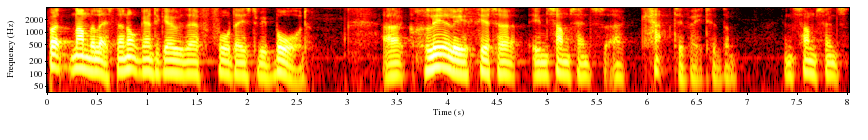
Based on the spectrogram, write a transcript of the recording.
But nonetheless, they're not going to go there for four days to be bored. Uh, clearly, theatre, in some sense, uh, captivated them, in some sense,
